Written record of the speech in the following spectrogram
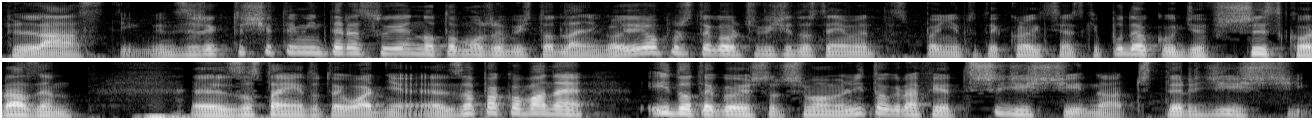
plastik. Więc jeżeli ktoś się tym interesuje, no to może być to dla niego. I oprócz tego oczywiście dostajemy zupełnie tutaj kolekcjonerskie pudełko, gdzie wszystko razem e, zostanie tutaj ładnie e, zapakowane i do tego jeszcze otrzymamy litografię 30 na 40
